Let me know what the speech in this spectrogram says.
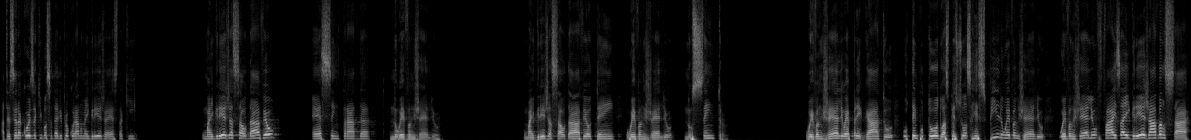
A terceira coisa que você deve procurar numa igreja é esta aqui. Uma igreja saudável é centrada no Evangelho. Uma igreja saudável tem o Evangelho no centro. O Evangelho é pregado o tempo todo, as pessoas respiram o Evangelho, o Evangelho faz a igreja avançar.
